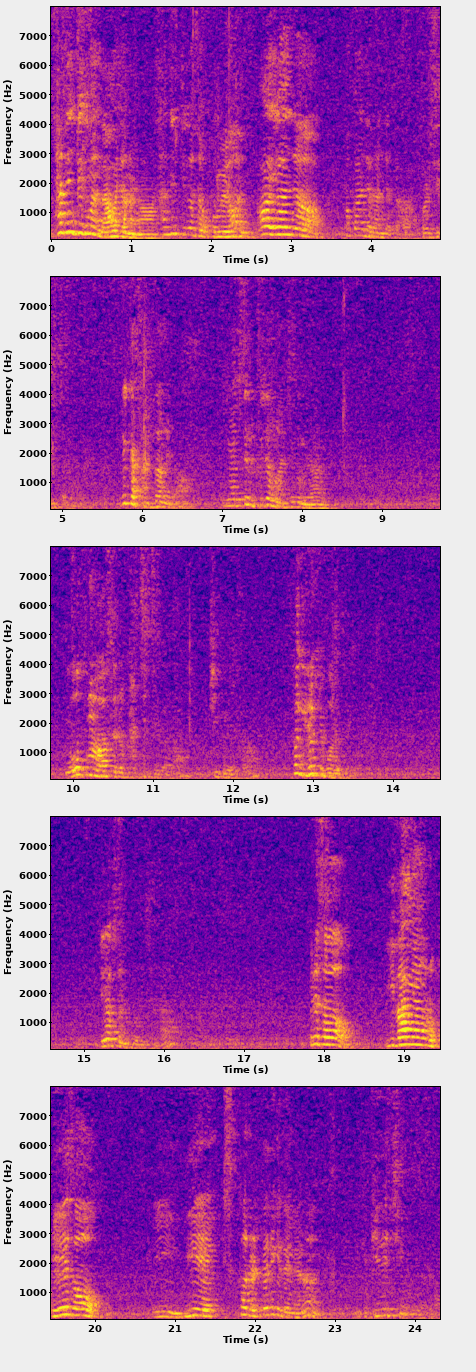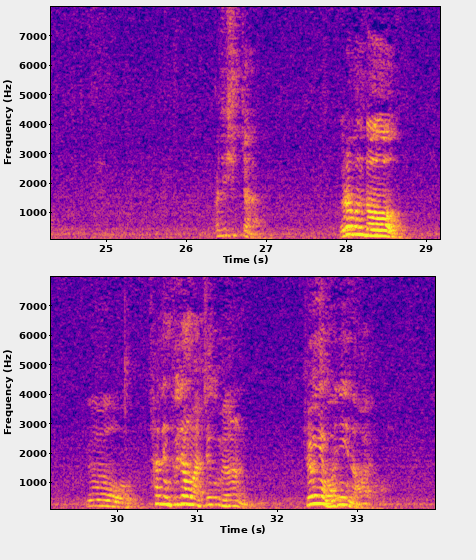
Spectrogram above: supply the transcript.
사진 찍으면 나오잖아요. 사진 찍어서 보면 아이 환자 턱관절 환자다 볼 수 있잖아요. 이렇게 간단해요. 이 엑스레이 두 장만 찍으면 이 오픈 마우스를 같이 찍어요. 비교해서 턱 이렇게 보여줘요. 대각선을 보여주잖아요. 그래서 이 방향으로 계속 이 위에 스커를 때리게 되면은 이렇게 비대칭이 옵니다. 아주 쉽잖아요. 여러분도 요 사진 두 장만 찍으면 병의 원인이 나와요.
